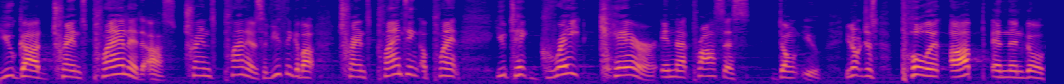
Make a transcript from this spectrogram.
you, God, transplanted us. Transplanted us. If you think about transplanting a plant, you take great care in that process, don't you? You don't just pull it up and then go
